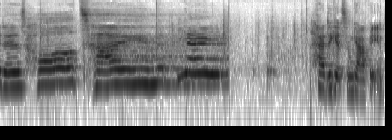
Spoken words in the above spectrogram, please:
It is haul time. Yay! Had to get some caffeine.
